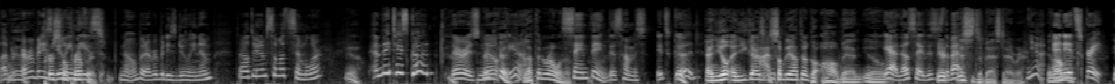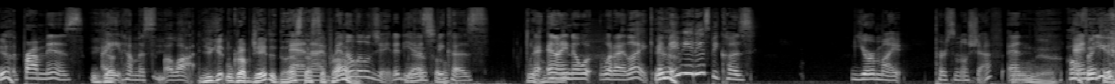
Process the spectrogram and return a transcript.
Every- Yeah, Everybody's personal doing these. No, but everybody's doing them. They're all doing them somewhat similar, yeah. and they taste good. There is They're no, good. Nothing wrong with them. Same thing. This hummus, it's good. And you'll and you guys, I'm- somebody out there go, oh man, you know, Yeah, they'll say this is the best. This is the best ever. yeah, You know, and it's great. Yeah. The problem is, You I eat hummus a lot, you getting grub jaded though. That's and that's the I've problem. been a little jaded, Yeah, yes, so- because, and I know what, what I like, and maybe it is because you're my personal chef, and mm, Yeah. Oh, and thank you. you,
